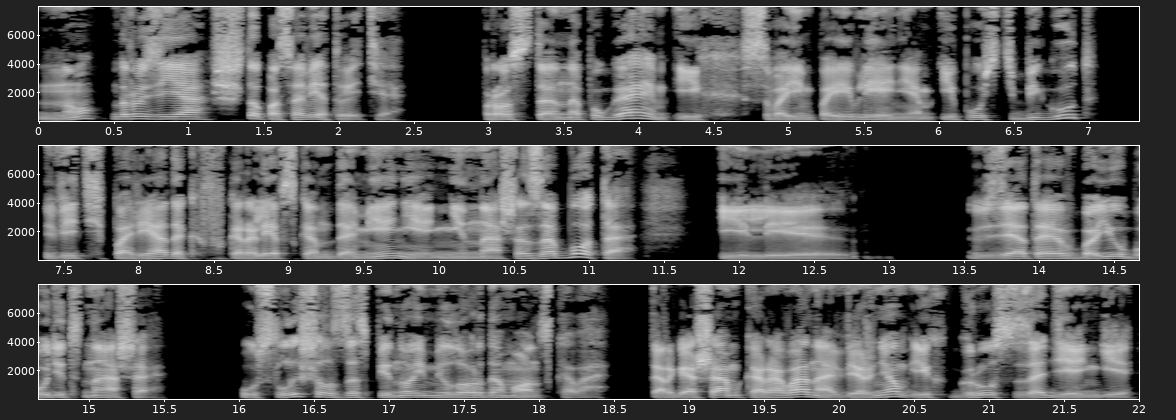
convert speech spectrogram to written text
«Ну, друзья, что посоветуете?» Просто напугаем их своим появлением и пусть бегут? Ведь порядок в королевском домене не наша забота. Или... «Взятая в бою будет наша», — услышал за спиной милорда Монского. «Торгашам каравана вернем их груз за деньги,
